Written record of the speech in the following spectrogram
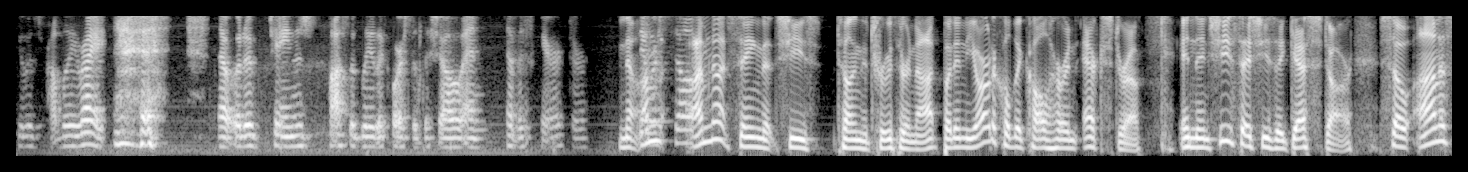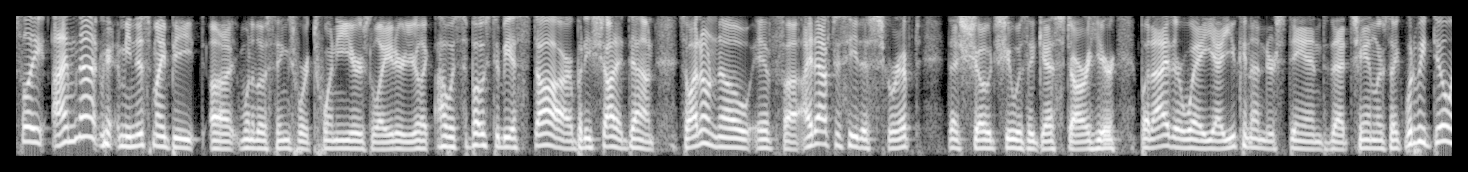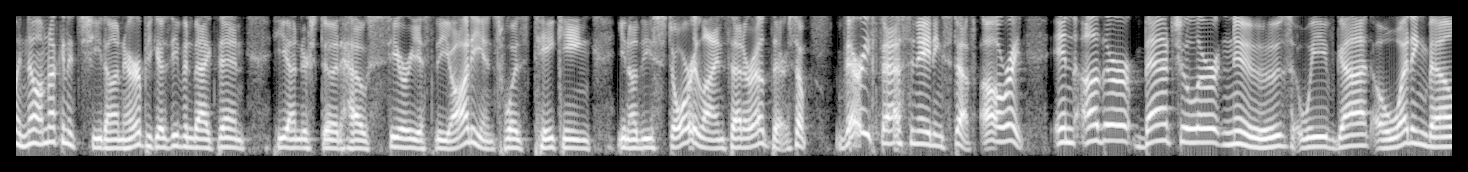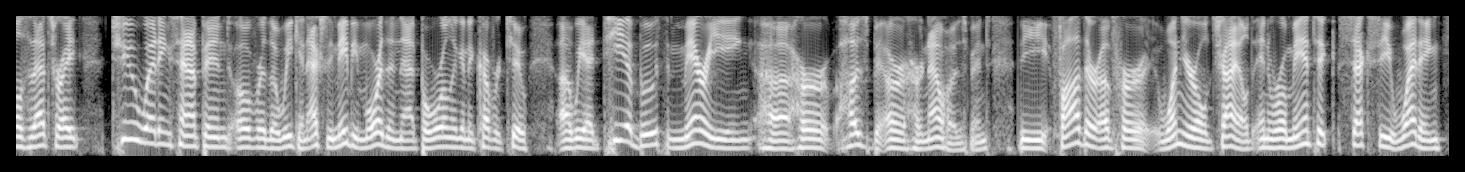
he was probably right. that would have changed possibly the course of the show and of his character. No, I'm, so- I'm not saying that she's telling the truth or not, but in the article they call her an extra, and then she says she's a guest star. So honestly, I'm not. I mean, this might be uh, one of those things where 20 years later you're like, I was supposed to be a star, but he shot it down. So I don't know if uh, I'd have to see the script that showed she was a guest star here. But either way, yeah, you can understand that Chandler's like, what are we doing? No, I'm not going to cheat on her because even back then he understood how serious the audience was taking, you know, these storylines that are out there. So very fascinating stuff stuff. All right. In other Bachelor news, we've got a wedding bells. That's right. Two weddings happened over the weekend. Actually, maybe more than that, but we're only going to cover two. Uh, we had Tia Booth marrying uh, her husband, or her now husband, the father of her one year old child, in a romantic, sexy wedding.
